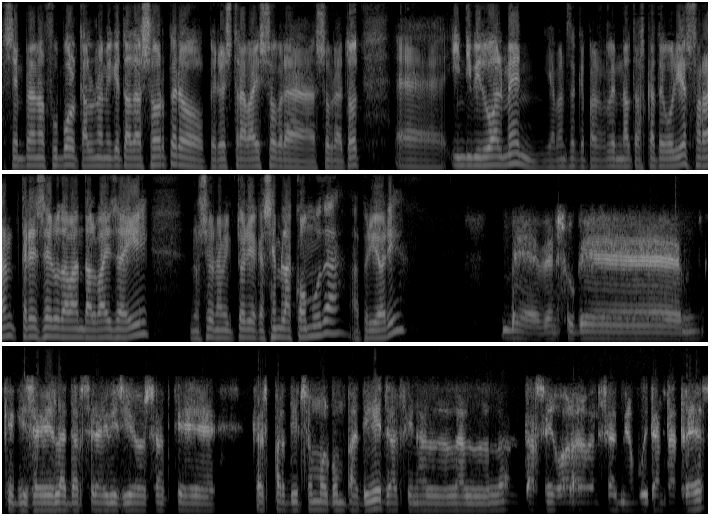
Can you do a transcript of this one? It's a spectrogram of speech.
sempre en el futbol cal una miqueta de sort, però, però és treball sobre, sobretot eh, individualment, i abans de que parlem d'altres categories, Ferran, 3-0 davant del Baix ahir, no sé, una victòria que sembla còmoda, a priori? Bé, penso que, que qui segueix la tercera divisió sap que, que els partits són molt competits, al final el, el tercer gol el vam fer al 1983,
